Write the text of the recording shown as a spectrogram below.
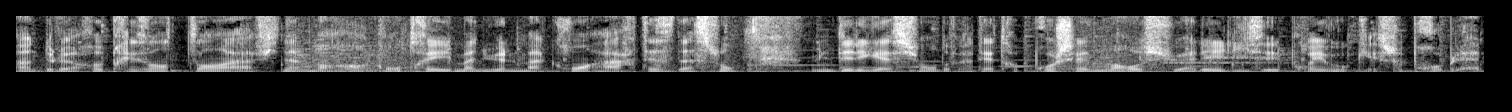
Un de leurs représentants a finalement rencontré Emmanuel Macron à Arthès d'Asson. Une délégation devrait être prochainement reçue à l'Elysée pour évoquer ce problème.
